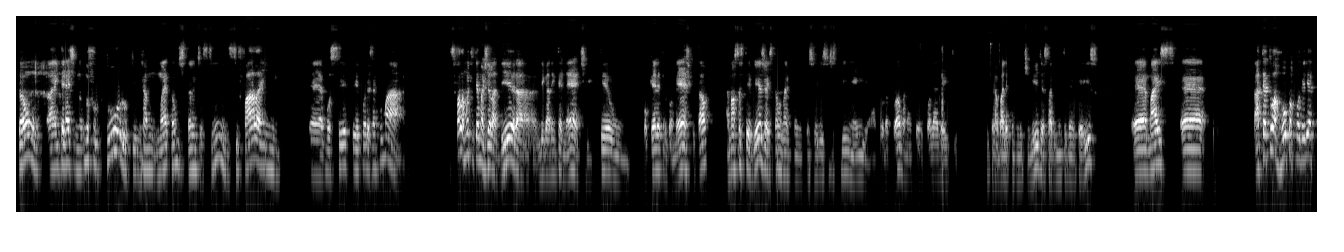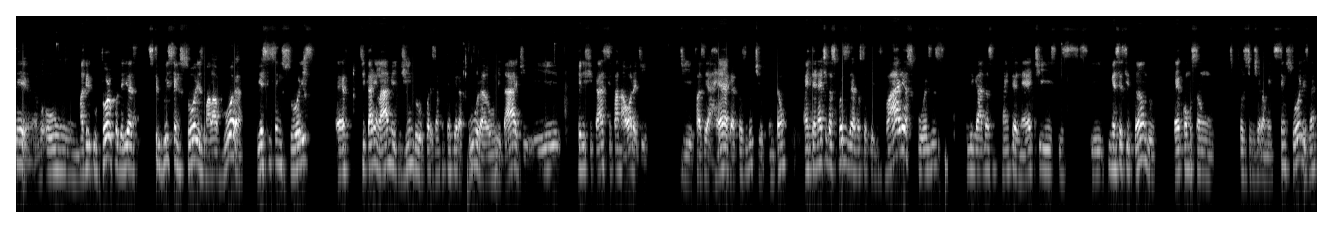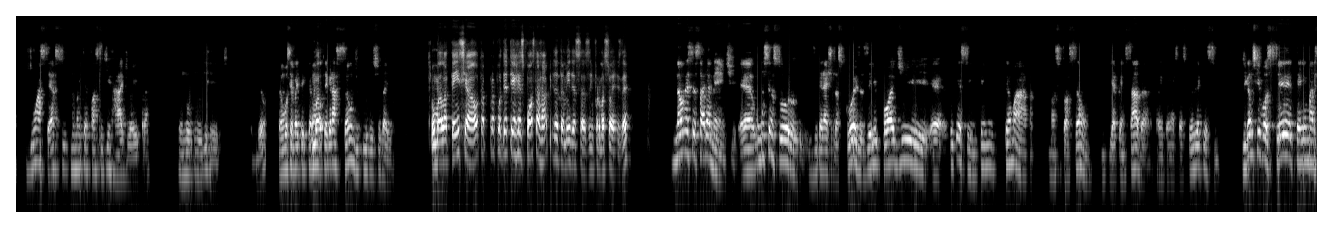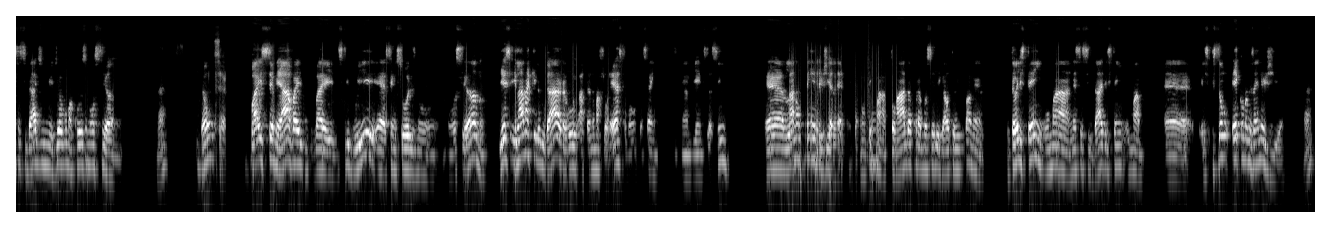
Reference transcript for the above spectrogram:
Então, a internet no futuro, que já não é tão distante assim, se fala em é, você ter, por exemplo, uma. Se fala muito em ter uma geladeira ligada à internet, ter um, qualquer eletrodoméstico e tal. As nossas TVs já estão né, com, com serviço de streaming aí a toda prova, né? Tem um colega aí que, que, trabalha com multimídia, sabe muito bem o que é isso. É, mas é, até tua roupa poderia ter, ou um agricultor poderia distribuir sensores numa lavoura e esses sensores é, ficarem lá medindo, por exemplo, temperatura, umidade e verificar se está na hora de, de fazer a rega, coisa do tipo. Então, a internet das coisas é você ter várias coisas ligadas na internet e, e, necessitando, é, como são dispositivos geralmente sensores, né, de um acesso numa interface de rádio aí para o um núcleo de rede, entendeu? Então você vai ter que ter uma, uma integração de tudo isso daí. Uma latência alta para poder ter resposta rápida também dessas informações, né? Não necessariamente. É, um sensor de internet das coisas, ele pode. É, porque assim, tem, tem uma, uma situação que é pensada para a internet das coisas, é que assim, digamos que você tem uma necessidade de medir alguma coisa no oceano. Né? Então, certo. vai semear, vai, vai distribuir é, sensores no, no oceano, e, esse, e, lá naquele lugar, ou até numa floresta, vamos pensar em, em ambientes assim, é, lá não tem energia elétrica, não tem uma tomada para você ligar o teu equipamento. Então eles têm uma necessidade, eles têm uma, é, eles precisam economizar energia. Né?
